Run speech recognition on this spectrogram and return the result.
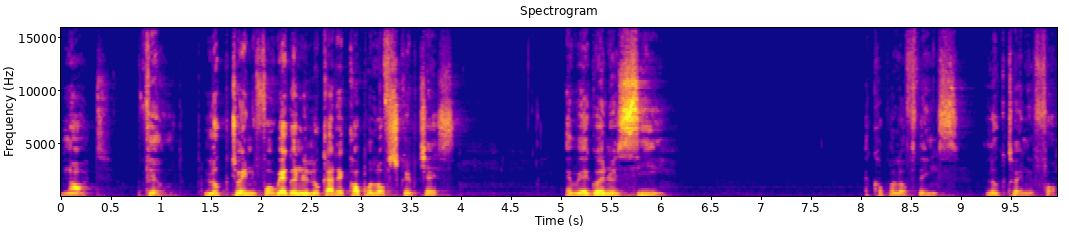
not filled Luke 24. We're going to look at a couple of scriptures and we're going to see a couple of things. Luke 24.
